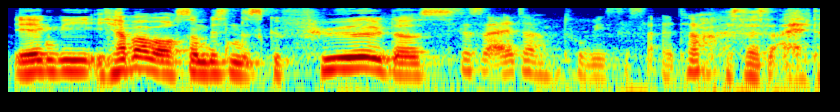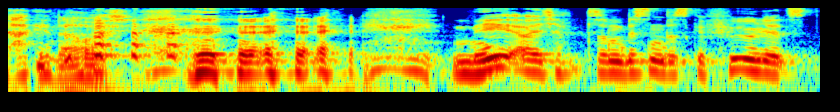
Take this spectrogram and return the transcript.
Irgendwie, ich habe aber auch so ein bisschen das Gefühl, dass. Das ist das Alter, Tobi, ist das Alter. Das ist das Alter, genau. nee, aber ich habe so ein bisschen das Gefühl, jetzt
